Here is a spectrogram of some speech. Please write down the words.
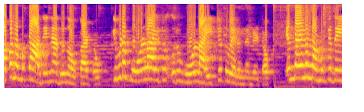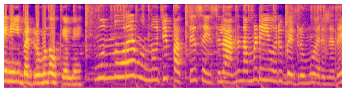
അപ്പൊ നമുക്ക് ആദ്യം അത് നോക്കാട്ടോ ഇവിടെ വോളായിട്ട് ഒരു വോൾ ലൈറ്റ് ഒക്കെ വരുന്നുണ്ട് കേട്ടോ. എന്തായാലും നമുക്ക് ദേ ഇനി ഈ ബെഡ്റൂം നോക്കിയല്ലേ? മുന്നൂറ് മുന്നൂറ്റി പത്ത് സൈസിലാണ് നമ്മുടെ ഈ ഒരു ബെഡ്റൂം വരുന്നത്.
